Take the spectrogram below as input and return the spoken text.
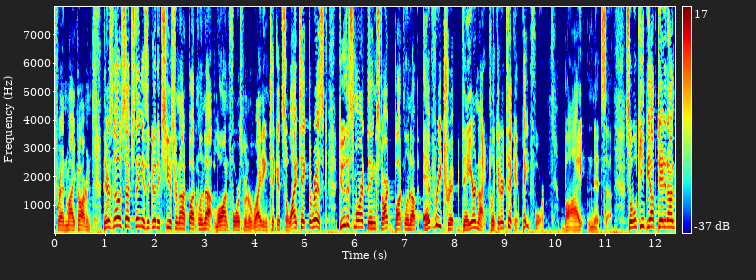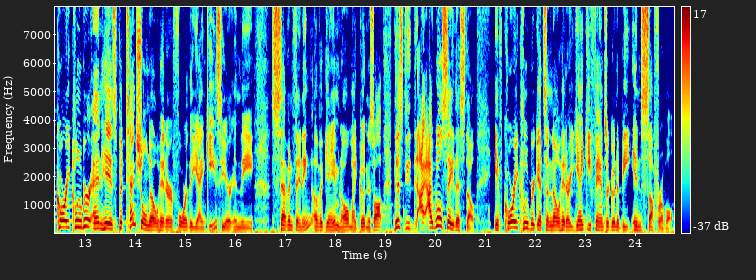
friend Mike Harmon. There's no such thing as a good excuse for not buckling up. Law enforcement are writing tickets, so why take the risk? Do the smart thing. Start buckling up every trip, day or night. Click it or ticket. Paid for by NHTSA. So we'll keep you updated on Corey Kluber and his potential no hitter for the Yankees here in the seventh inning of a game. And oh my goodness, all this. I, I will say this though: if Corey Kluber gets a no hitter, Yankee fans are going to be insufferable.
